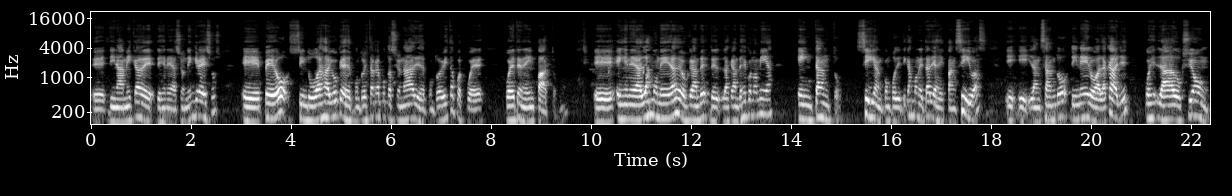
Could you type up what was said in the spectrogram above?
eh, dinámica de, generación de ingresos, eh, pero sin duda es algo que desde el punto de vista reputacional y desde el punto de vista, pues puede, puede tener impacto. en general, las monedas de, los grandes, de las grandes economías, en tanto sigan con políticas monetarias expansivas y, y lanzando dinero a la calle, pues la adopción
